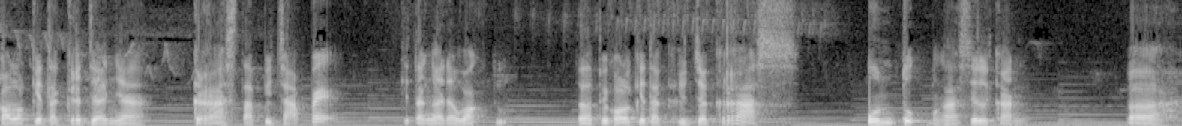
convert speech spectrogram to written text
Kalau kita kerjanya keras tapi capek, kita nggak ada waktu. Tapi kalau kita kerja keras untuk menghasilkan uh,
